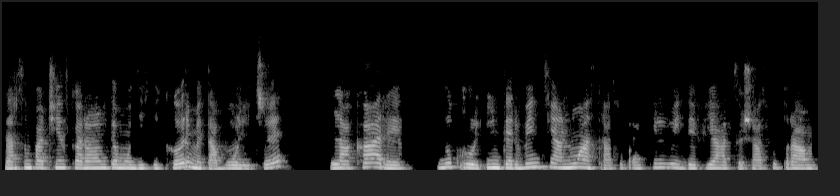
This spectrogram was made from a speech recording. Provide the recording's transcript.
dar sunt pacienți care au anumite modificări metabolice la care lucrul, intervenția noastră asupra stilului de viață și asupra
